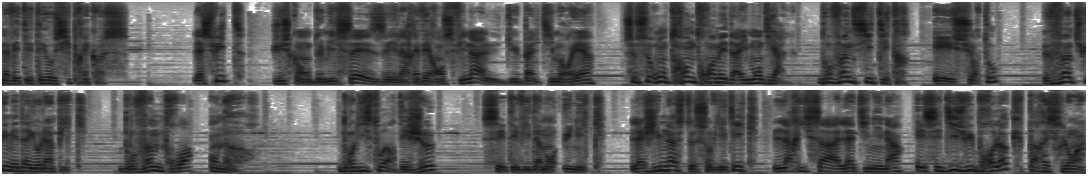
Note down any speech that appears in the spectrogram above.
n'avait été aussi précoce. La suite, jusqu'en 2016 et la révérence finale du Baltimoréen, ce seront 33 médailles mondiales, dont 26 titres, et surtout 28 médailles olympiques, dont 23 en or. Dans l'histoire des Jeux, c'est évidemment unique. La gymnaste soviétique, Larissa Latinina, et ses 18 breloques paraissent loin.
